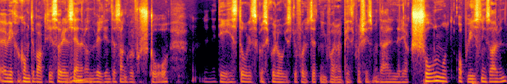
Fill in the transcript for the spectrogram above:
Eh, Vi kan komme tilbake til Sorell senere. og det er veldig interessant for å forstå den idehistoriske og psykologiske forutsetningen for europeisk fascisme. Det er en reaksjon mot opplysningsarven.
